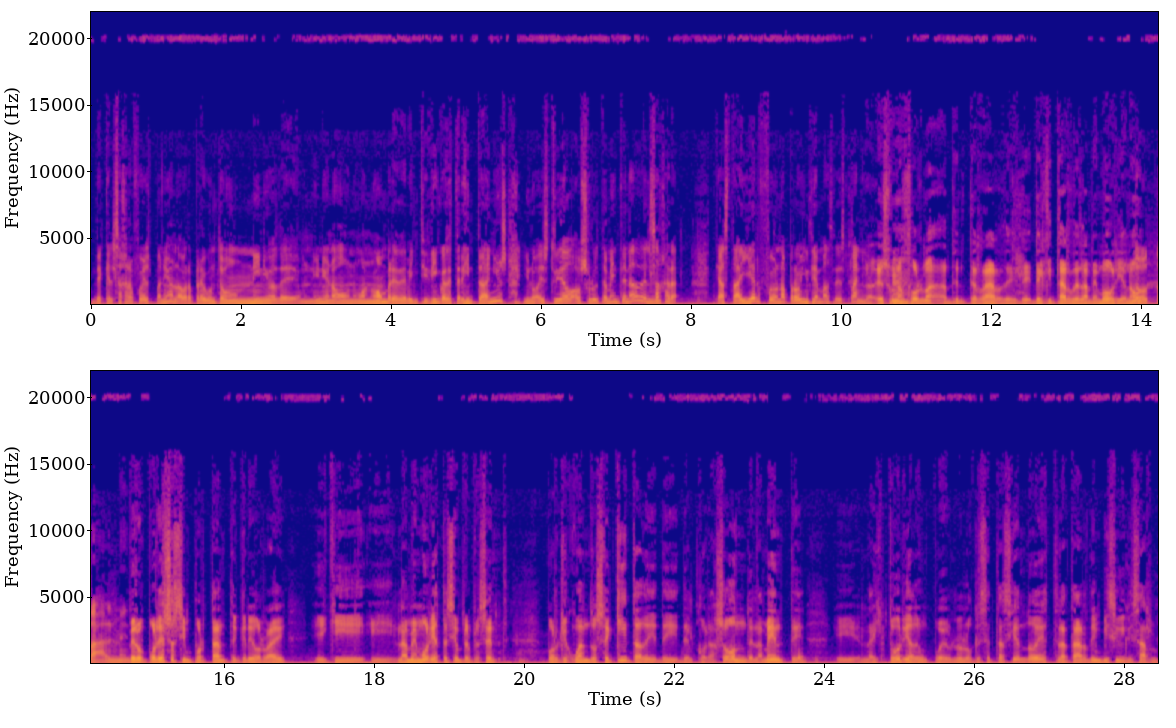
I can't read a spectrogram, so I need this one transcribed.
de que el Sahara fue español. Ahora pregunta un niño de, un niño no, un, hombre de 25, de 30 años y no ha estudiado absolutamente nada del mm. Sahara, que hasta ayer fue una provincia más de España. Es una forma de enterrar, de, de, quitar de la memoria, ¿no? Totalmente. Pero por eso es importante, creo, Ray, y que la memoria esté siempre presente. Porque cuando se quita de, del corazón, de la mente, eh, la historia de un pueblo, lo que se está haciendo es tratar de invisibilizarlo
